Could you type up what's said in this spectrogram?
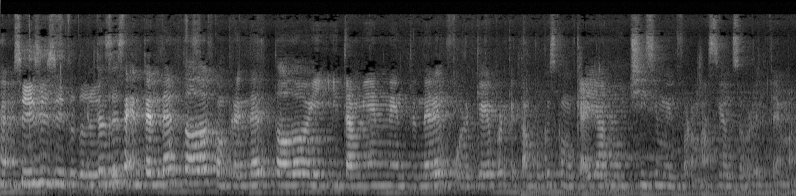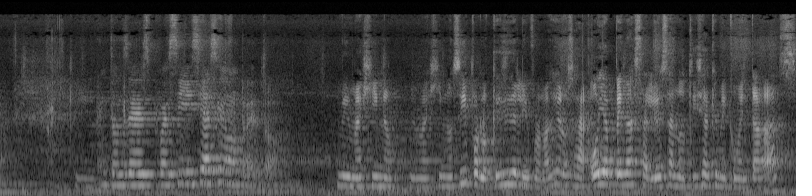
Sí, sí, sí, totalmente. Entonces, entender todo, comprender todo y, y también entender el por qué, porque tampoco es como que haya muchísima información sobre el tema. Entonces, pues sí, sí ha sido un reto. Me imagino, me imagino, sí, por lo que dices de la información. O sea, hoy apenas salió esa noticia que me comentabas.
